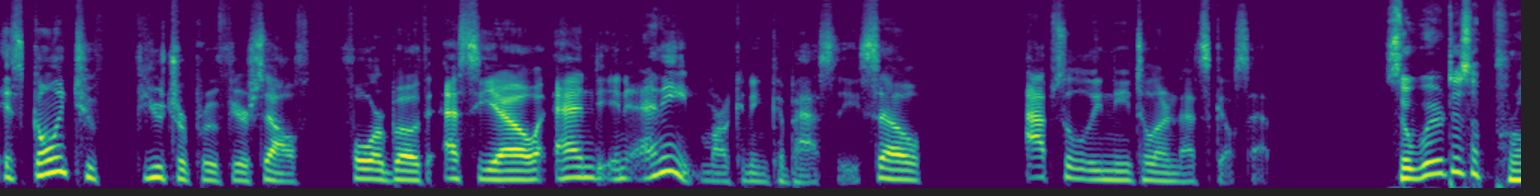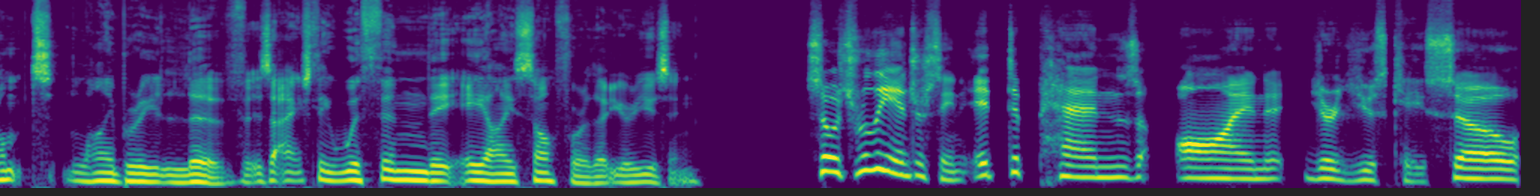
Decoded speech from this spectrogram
is going to future proof yourself for both SEO and in any marketing capacity. So absolutely need to learn that skill set. So, where does a prompt library live? Is it actually within the AI software that you're using? So, it's really interesting. It depends on your use case. So,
